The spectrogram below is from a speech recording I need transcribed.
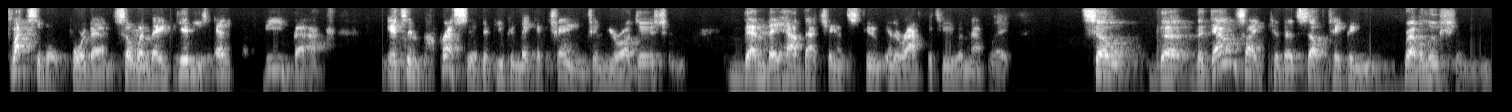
flexible for them. So when mm. they give you any feedback, it's impressive if you can make a change in your audition, then they have that chance to interact with you in that way. So the, the downside to the self-taping revolution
